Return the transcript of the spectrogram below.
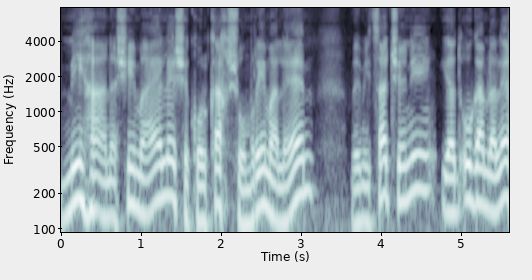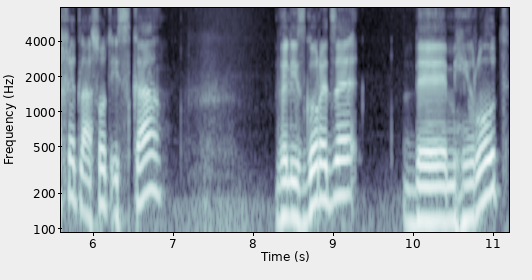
מי האנשים האלה שכל כך שומרים עליהם, ומצד שני ידעו גם ללכת לעשות עסקה ולסגור את זה במהירות.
